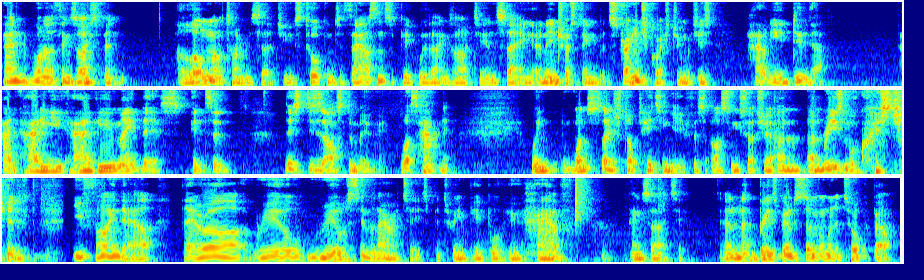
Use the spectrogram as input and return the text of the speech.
And one of the things I spent a long, long time researching is talking to thousands of people with anxiety and saying an interesting but strange question, which is, how do you do that? How, how do you how have you made this into this disaster movie? What's happening? When once they've stopped hitting you for asking such an un, unreasonable question, you find out there are real, real similarities between people who have anxiety, and that brings me on to something I want to talk about.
